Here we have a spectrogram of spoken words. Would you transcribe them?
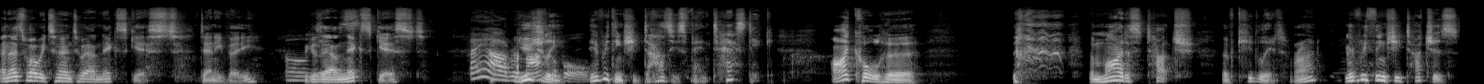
and that's why we turn to our next guest, Danny V. Oh, because our next guest, They are usually remarkable. everything she does is fantastic. I call her the Midas touch of Kidlit, right? Everything she touches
